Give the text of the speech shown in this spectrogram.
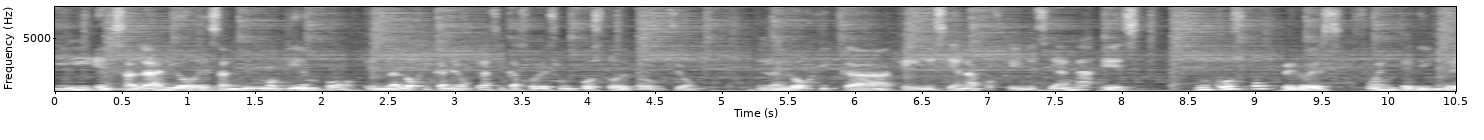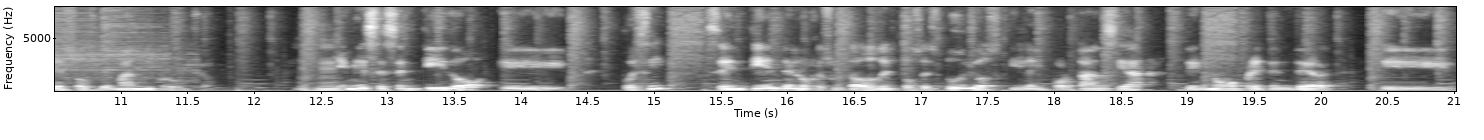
Y el salario es al mismo tiempo, en la lógica neoclásica solo es un costo de producción. En la lógica keynesiana, post-keynesiana, es un costo, pero es fuente de ingresos, demanda y producción. Y en ese sentido, eh, pues sí, se entienden los resultados de estos estudios y la importancia de no pretender eh,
